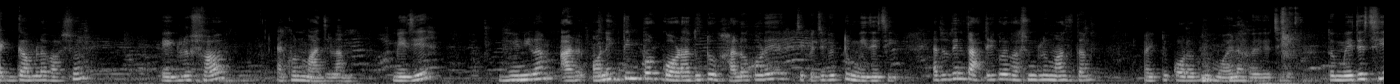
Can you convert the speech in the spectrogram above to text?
এক গামলা বাসন, এগুলো সব এখন মাজলাম, মেজে ধুয়ে নিলাম আর অনেক দিন পর কড়া দুটো ভালো করে চেপে চেপে একটু মেজেছি। এতদিন তাড়াতাড়ি করে বাসনগুলো মাজতাম আর একটু কড়াগুলো ময়লা হয়ে গেছিল। তো মেজেছি,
